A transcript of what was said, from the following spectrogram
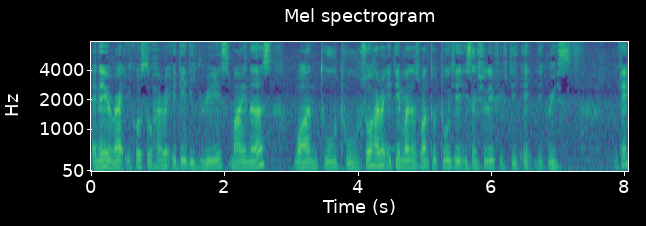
and then you write equals to 180 degrees minus 122 so 180 minus 122 here is actually 58 degrees. Okay?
